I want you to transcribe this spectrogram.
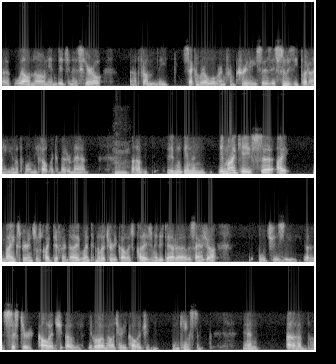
a well-known indigenous hero uh, from the Second World War and from Korea, he says as soon as he put on a uniform, he felt like a better man. Mm. Um, in, in in my case, uh, I my experience was quite different. I went to military college, Collège Militaire de Saint Jean, which is the uh, sister college of the Royal Military College in, in Kingston, and um,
